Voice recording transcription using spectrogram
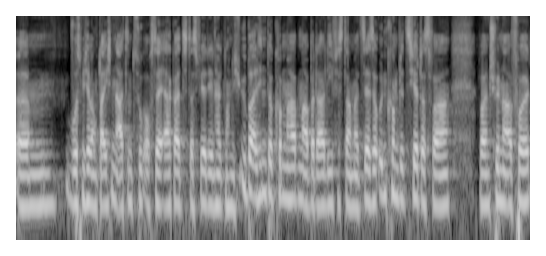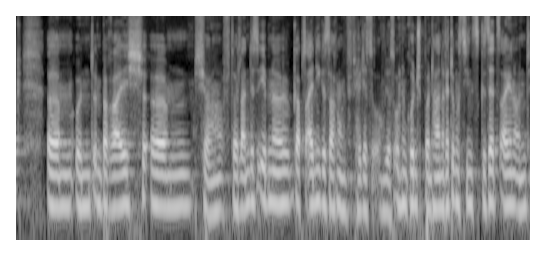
Ähm, wo es mich aber im gleichen Atemzug auch sehr ärgert, dass wir den halt noch nicht überall hinbekommen haben, aber da lief es damals sehr, sehr unkompliziert. Das war, war ein schöner Erfolg. Ähm, und im Bereich, ähm, ja, auf der Landesebene gab es einige Sachen, fällt jetzt irgendwie aus irgendeinem Grund spontan Rettungsdienstgesetz ein und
